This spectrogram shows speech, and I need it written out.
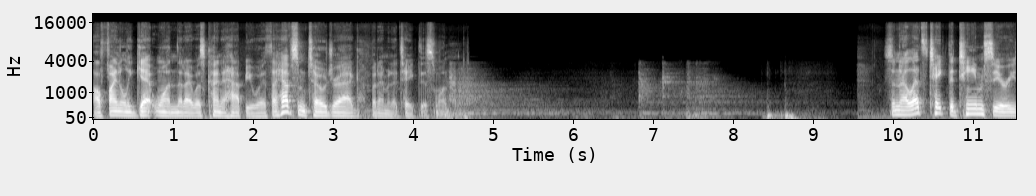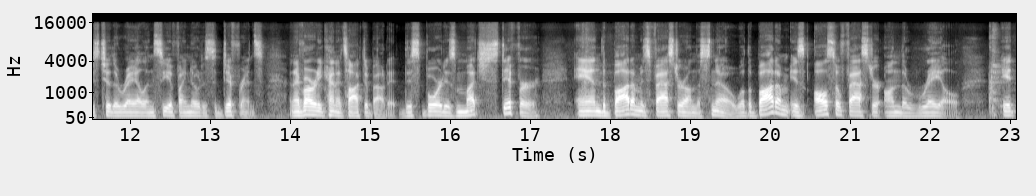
I'll finally get one that I was kind of happy with. I have some toe drag, but I'm going to take this one. So now let's take the team series to the rail and see if I notice a difference. And I've already kind of talked about it. This board is much stiffer and the bottom is faster on the snow. Well, the bottom is also faster on the rail. It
